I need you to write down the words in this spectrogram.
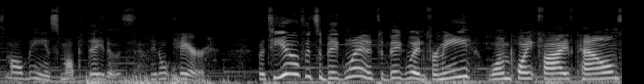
small beans, small potatoes, they don't care. But to you, if it's a big win, it's a big win. For me, 1.5 pounds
